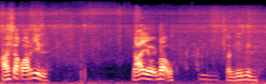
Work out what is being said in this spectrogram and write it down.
Ayos ako, Ariel. Na yung iba, oh. Sa gilid.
